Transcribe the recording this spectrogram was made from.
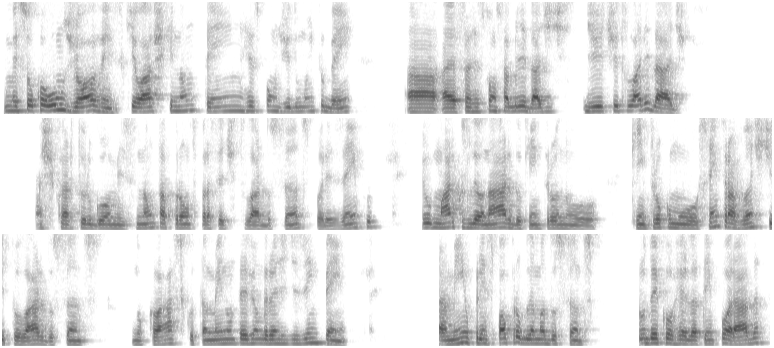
começou com alguns jovens que eu acho que não têm respondido muito bem a, a essa responsabilidade de, de titularidade. Acho que o Arthur Gomes não está pronto para ser titular do Santos, por exemplo. E o Marcos Leonardo, que entrou, no, que entrou como centroavante titular do Santos no Clássico, também não teve um grande desempenho. Para mim, o principal problema do Santos no decorrer da temporada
